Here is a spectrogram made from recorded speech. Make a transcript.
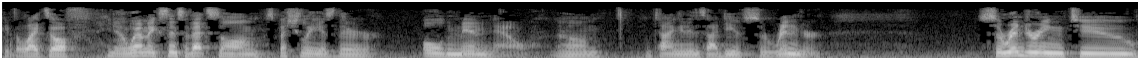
Keep the lights off. You know, where I make sense of that song, especially as they're old men now, um, and tying into this idea of surrender. Surrendering to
